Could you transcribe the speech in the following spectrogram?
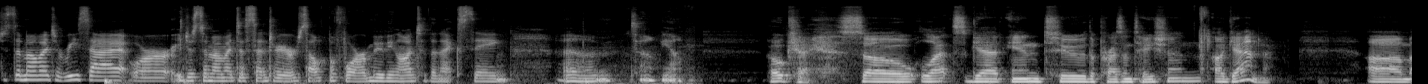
just a moment to reset or just a moment to center yourself before moving on to the next thing. Um, so, yeah. Okay, so let's get into the presentation again. Um,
